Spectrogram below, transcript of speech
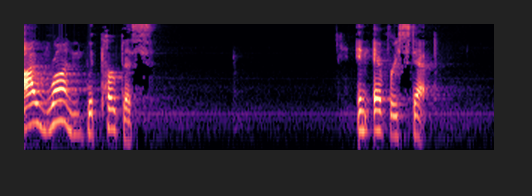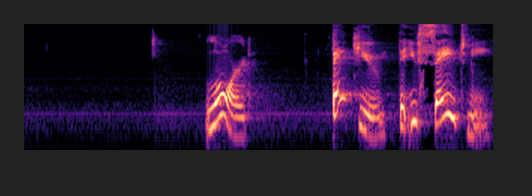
I run with purpose in every step. Lord, thank you that you saved me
